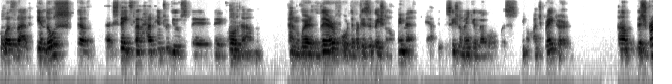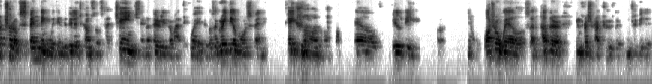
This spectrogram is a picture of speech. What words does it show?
was that in those uh, states that had introduced the, the quota and were therefore the participation of women at the decision-making level was you know, much greater, um, the structure of spending within the village councils had changed in a fairly dramatic way. There was a great deal more spending on education, on health, building you know, water wells and other infrastructures that contributed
